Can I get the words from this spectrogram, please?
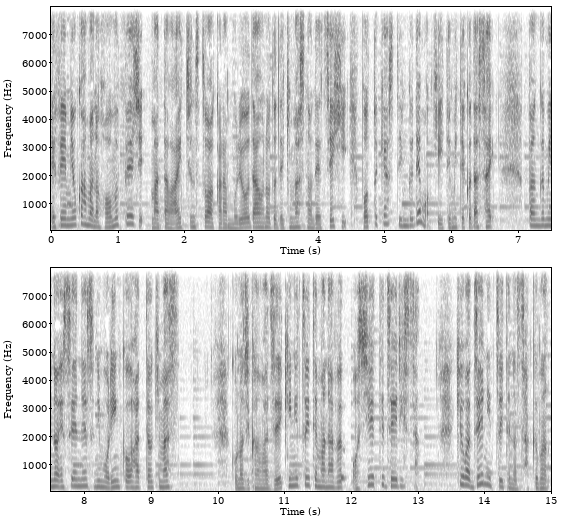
FM 横浜のホームページ、または iTunes ストアから無料ダウンロードできますので、ぜひ、ポッドキャスティングでも聞いてみてください。番組の SNS にもリンクを貼っておきます。この時間は税金について学ぶ教えて税理士さん。今日は税についての作文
